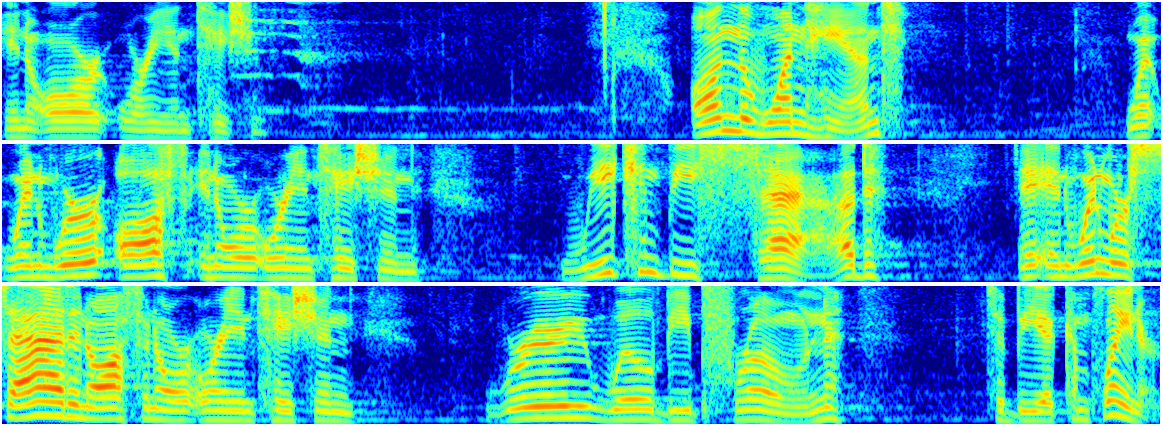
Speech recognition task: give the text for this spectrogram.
in our orientation. On the one hand, when we're off in our orientation, we can be sad. And when we're sad and off in our orientation, we will be prone to be a complainer.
